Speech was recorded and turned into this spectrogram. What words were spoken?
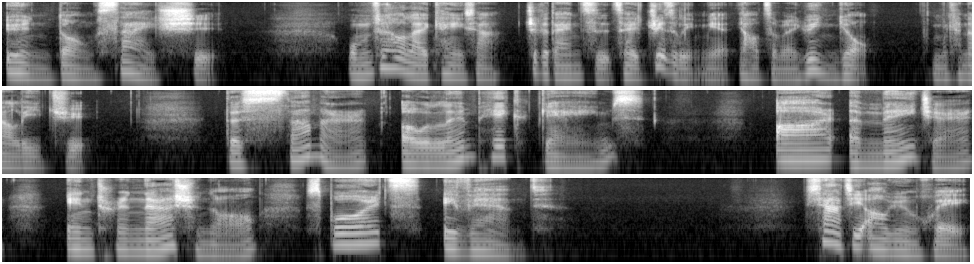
运动赛事。我们最后来看一下这个单词在句子里面要怎么运用。我们看到例句：The Summer Olympic Games are a major international sports event. 夏季奥运会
